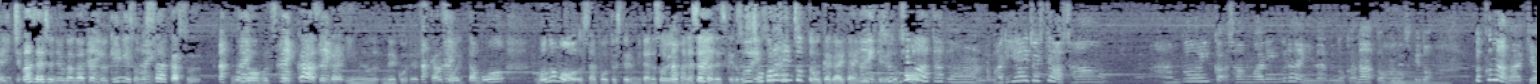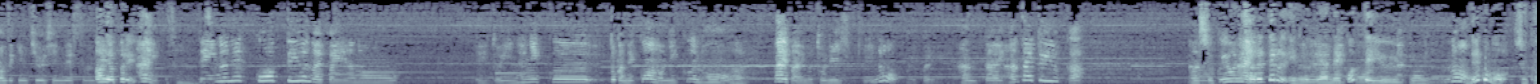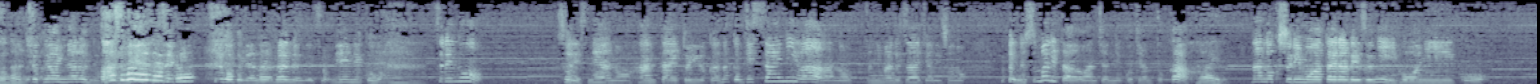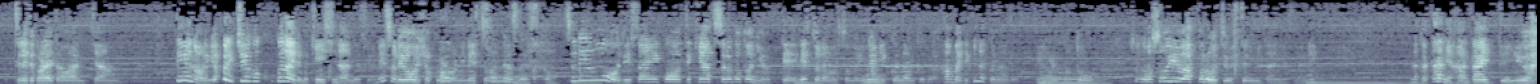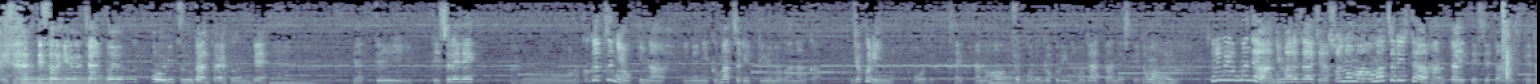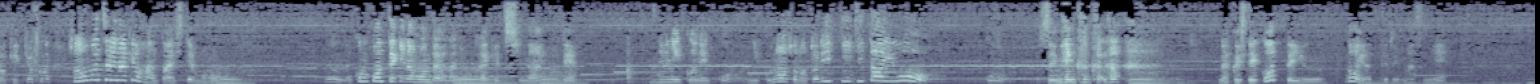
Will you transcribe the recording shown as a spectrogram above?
い、一番最初に伺った時に、はい、そのサーカスの動物とか、はい、それから犬猫ですか、そういったもものもサポートしてるみたいなそういうお話だったんですけども、そこら辺ちょっと伺いたいんですけれども、そっちは多分割合としては3半分以下3割ぐらいになるのかなと思うんですけどクマが基本的に中心ですので。あやっぱり。はい。で犬猫っていうのはやっぱりあのえーと、犬肉とか猫の肉の売買の取引のやっぱり反対反対というかあ食用にされてる犬や猫っていう意味の猫も食用になるんですか、ね、食用になるんですあそうなんですか？中国ではななるんですよね猫は。それのそうですねあの反対というかなんか実際にはあのアニマルザージャーにそのやっぱり盗まれたワンちゃん猫ちゃんとか、はい、何の薬も与えられずに違法にこう連れてこられたワンちゃんっていうのはやっぱり中国国内でも禁止なんですよね。それを食用にレストランで出す。それを実際にこう摘発することによって、レストランはその犬肉なんかが販売できなくなるっていうことを、そのそういうアプローチをしてるみたいですよね。なんか単に反対っていうわけじゃなくて、そういうちゃんと法律の段階踏んでやっていってそれで、あのー、6月に大きな犬肉祭りっていうのがなんか玉林の方であの直後の玉林の方であったんですけども、はい、それまではアニマルザーチはそのお祭り自体は反対ってしてたんですけど結局そのお祭りだけを反対しても、うん、根本的な問題は何も解決しないので。犬肉猫肉のその取引自体をこう水面下からなくしていこうっていうのをやってますね。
